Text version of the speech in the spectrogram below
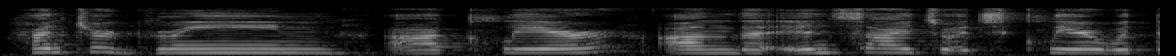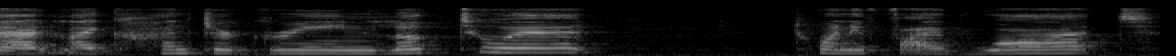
hunter green uh, clear on the inside. So it's clear with that like hunter green look to it. 25 watt.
